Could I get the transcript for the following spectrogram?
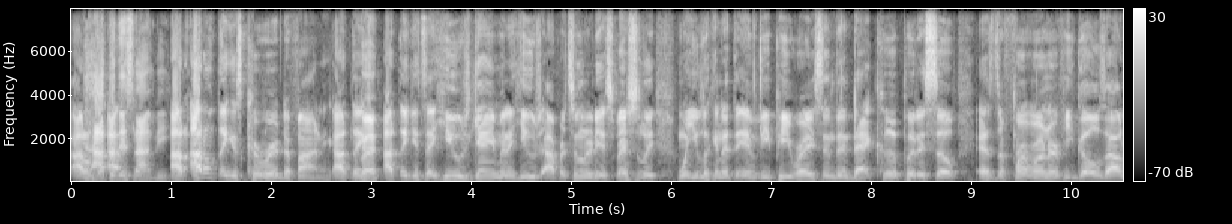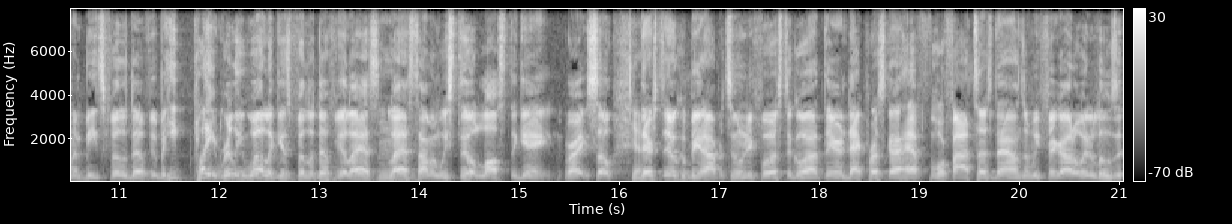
I don't, How could I, this not be? I, I don't think it's career defining. I think Okay. I think it's a huge game and a huge opportunity, especially when you're looking at the MVP race, and then that could put itself as the front runner if he goes out and beats Philadelphia. But he played really well against Philadelphia last Mm-hmm. last time, and we still lost the game, right? So there still could be an opportunity for us to go out there and Dak Prescott have four or five touchdowns, and we figure out a way to lose it.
